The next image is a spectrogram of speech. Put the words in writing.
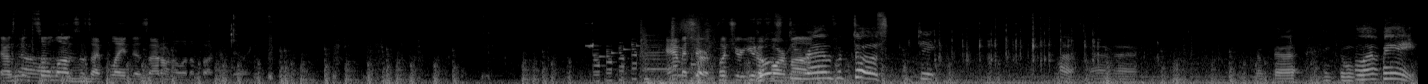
Now, it's been so long since I played this, I don't know what the fuck I'm doing. Amateur, put your uniform Ghosty on. rhymes with toasty. Oh, uh, okay. Well, let me.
